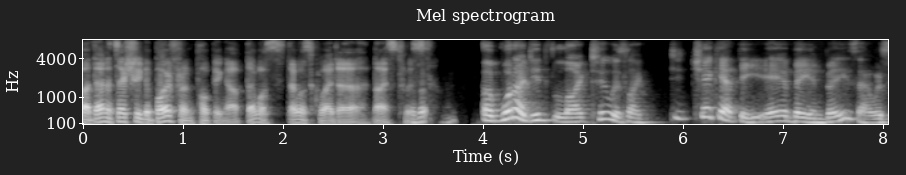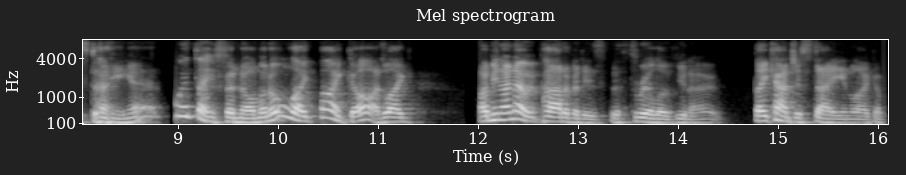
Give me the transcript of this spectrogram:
But then it's actually the boyfriend popping up. That was that was quite a nice twist. Uh, what I did like too is like check out the Airbnbs I was staying at. Weren't they phenomenal? Like my God, like I mean I know part of it is the thrill of you know they can't just stay in like a,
